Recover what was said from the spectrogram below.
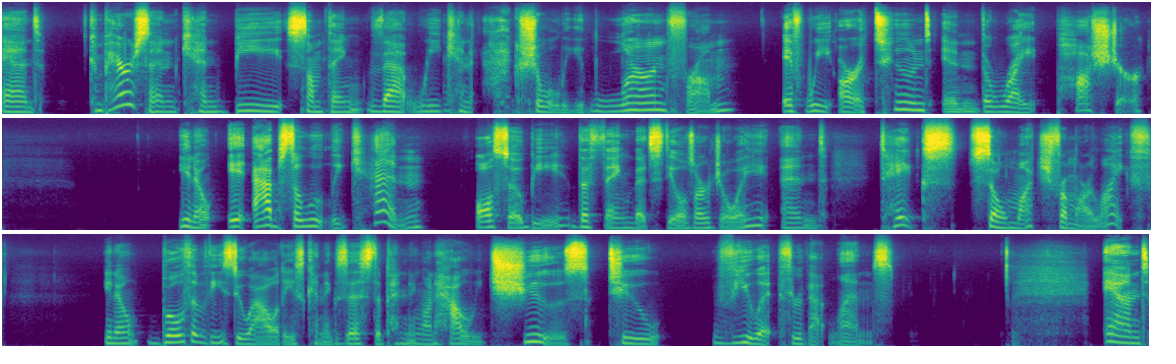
and comparison can be something that we can actually learn from if we are attuned in the right posture. You know, it absolutely can also be the thing that steals our joy and takes so much from our life. You know, both of these dualities can exist depending on how we choose to view it through that lens. And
